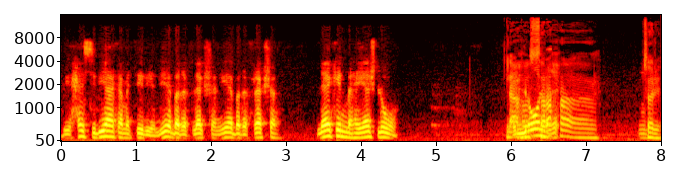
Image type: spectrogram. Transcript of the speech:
بيحس بيها ك material يقبل reflection يقبل refraction لكن ما هياش لون لا هو مم. sorry sorry.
